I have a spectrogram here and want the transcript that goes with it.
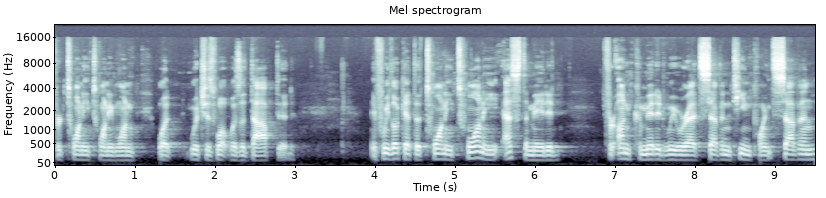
for twenty twenty-one, what, which is what was adopted. If we look at the 2020 estimated, for uncommitted, we were at 17.7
